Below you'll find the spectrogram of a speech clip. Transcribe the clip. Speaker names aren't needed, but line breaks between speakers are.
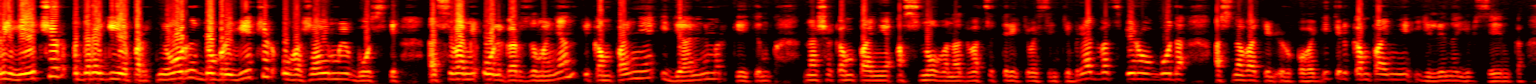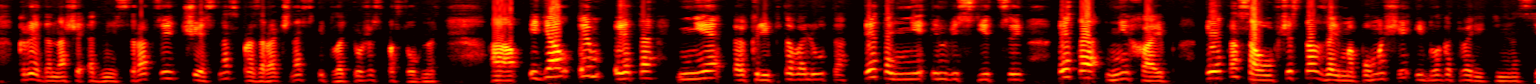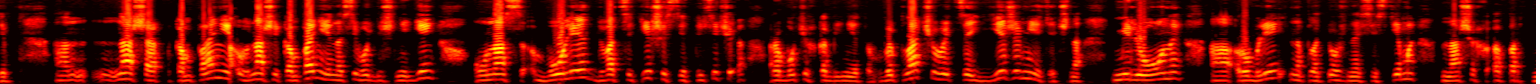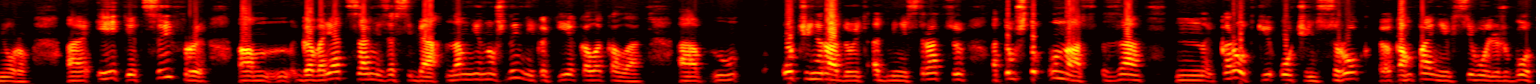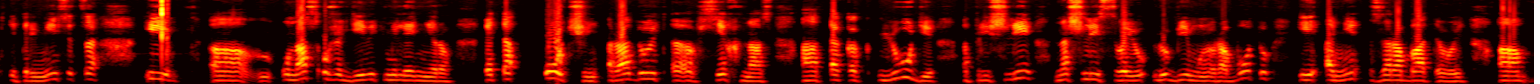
Добрый вечер, дорогие партнеры, добрый вечер, уважаемые гости. А с вами Ольга Арзуманян и компания «Идеальный маркетинг». Наша компания основана 23 сентября 2021 года. Основатель и руководитель компании Елена Евсеенко. Кредо нашей администрации – честность, прозрачность и платежеспособность. А, идеал М – это не криптовалюта, это не инвестиции, это не хайп – это сообщество взаимопомощи и благотворительности. А, наша компания, в нашей компании на сегодняшний день у нас более 26 тысяч рабочих кабинетов. Выплачивается ежемесячно миллионы а, рублей на платежные системы наших а, партнеров. Эти цифры говорят сами за себя. Нам не нужны никакие колокола очень радует администрацию о том, что у нас за короткий очень срок, э, компании всего лишь год и три месяца, и э, у нас уже 9 миллионеров. Это очень радует э, всех нас, а так как люди пришли, нашли свою любимую работу и они зарабатывают. А,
